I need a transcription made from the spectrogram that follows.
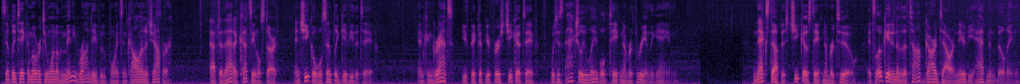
simply take him over to one of the many rendezvous points and call in a chopper. After that, a cutscene will start, and Chico will simply give you the tape. And congrats, you've picked up your first Chico tape, which is actually labeled tape number 3 in the game. Next up is Chico's tape number 2. It's located in the top guard tower near the admin building.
